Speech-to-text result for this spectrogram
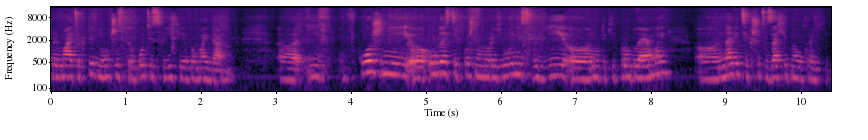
приймають активну участь в роботі своїх євромайданів. І в кожній області, в кожному регіоні свої ну, такі проблеми, навіть якщо це Західна Україна.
